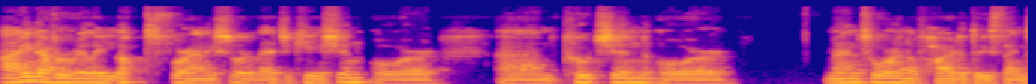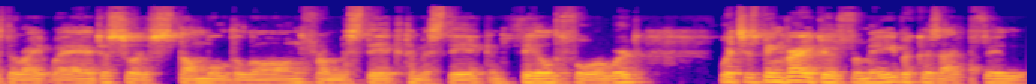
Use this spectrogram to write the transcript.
I never really looked for any sort of education or um, coaching or mentoring of how to do things the right way. I just sort of stumbled along from mistake to mistake and failed forward, which has been very good for me because I feel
